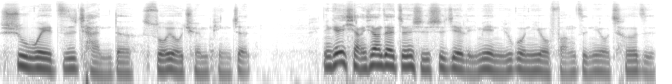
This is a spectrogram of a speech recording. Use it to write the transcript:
数位资产的所有权凭证。你可以想象，在真实世界里面，如果你有房子，你有车子，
